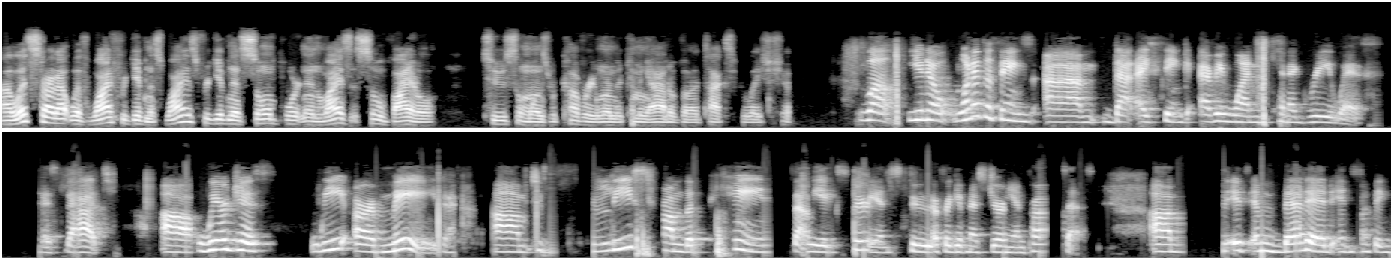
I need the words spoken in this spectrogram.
uh, let's start out with why forgiveness. Why is forgiveness so important and why is it so vital to someone's recovery when they're coming out of a toxic relationship? Well, you know, one of the things um, that I think everyone can agree with is that uh, we're just, we are made um, to release from the pain that we experience through a forgiveness journey and process. Um, it's embedded in something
